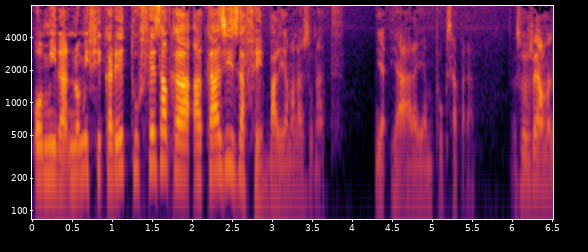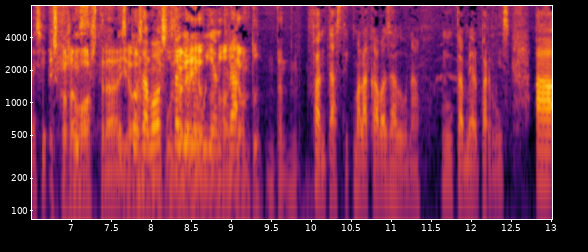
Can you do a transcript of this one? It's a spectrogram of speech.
o mira, no m'hi ficaré, tu fes el que, el que hagis de fer. Val, ja me l'has donat. Ja, ja, ara ja em puc separar. Això és realment així. És cosa vostra, és jo cosa no vostra, posaré, jo no jo, vull no, entrar. jo amb tu... Tan... Fantàstic, me l'acabes de donar. Mm, També el permís. Uh,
